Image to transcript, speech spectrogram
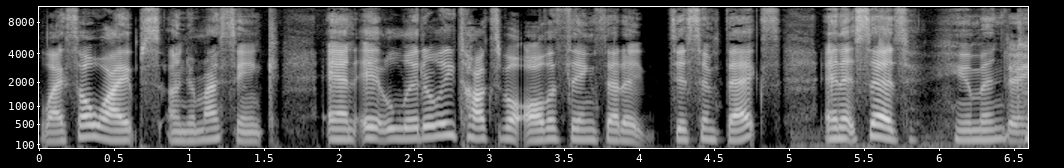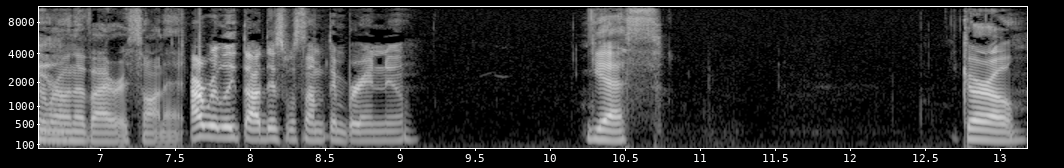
Lysol wipes under my sink, and it literally talks about all the things that it disinfects, and it says human Damn. coronavirus on it. I really thought this was something brand new. Yes. Girl,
